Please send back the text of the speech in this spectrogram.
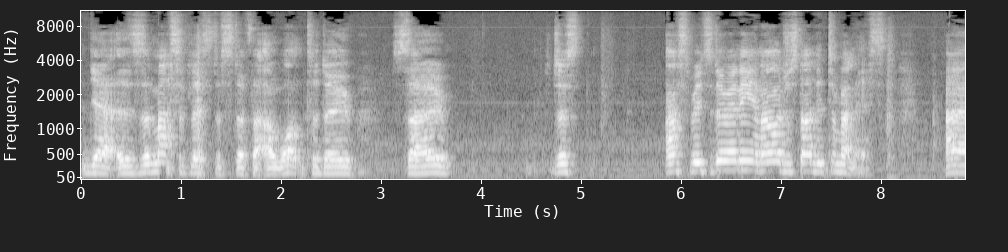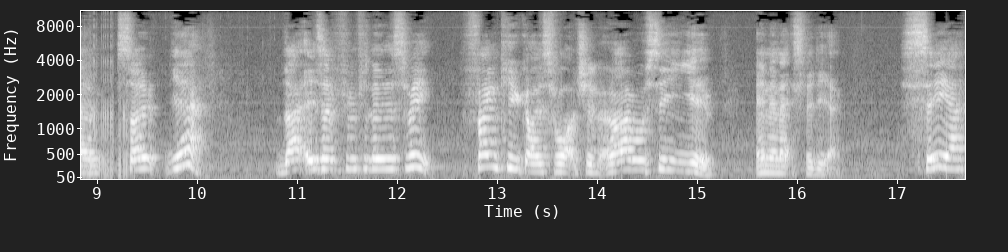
yeah, there's a massive list of stuff that I want to do, so just ask me to do any and I'll just add it to my list. Um, so yeah, that is everything for me this week. Thank you guys for watching and I will see you in the next video. See ya!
